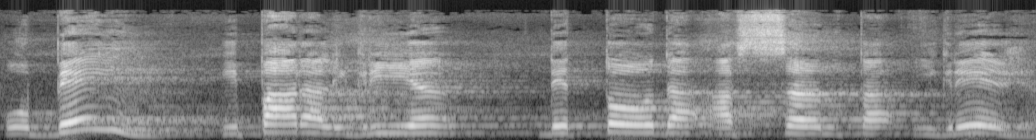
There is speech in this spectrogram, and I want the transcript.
o bem e para a alegria de toda a Santa Igreja.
